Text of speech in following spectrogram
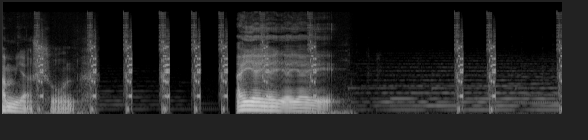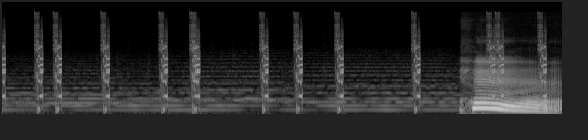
Haben wir schon. Eieieiei. Hm.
